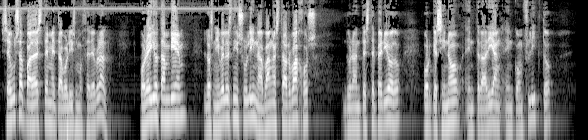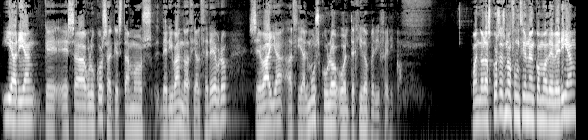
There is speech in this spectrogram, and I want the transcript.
se usa para este metabolismo cerebral. Por ello también los niveles de insulina van a estar bajos durante este periodo porque si no entrarían en conflicto y harían que esa glucosa que estamos derivando hacia el cerebro se vaya hacia el músculo o el tejido periférico. Cuando las cosas no funcionan como deberían,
